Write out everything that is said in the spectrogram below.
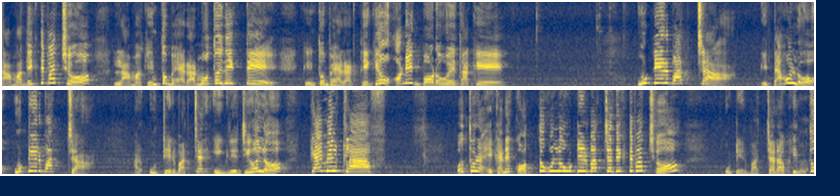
লামা দেখতে পাচ্ছ? লামা কিন্তু ভেড়ার মতোই দেখতে, কিন্তু ভেড়ার থেকেও অনেক বড় হয়ে থাকে। উটের বাচ্চা, এটা হলো উটের বাচ্চা। আর উটের বাচ্চার ইংরেজি হলো ক্যামেল ক্লাফ। বন্ধুরা, এখানে কতগুলো উটের বাচ্চা দেখতে পাচ্ছ? উটের বাচ্চারাও কিন্তু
